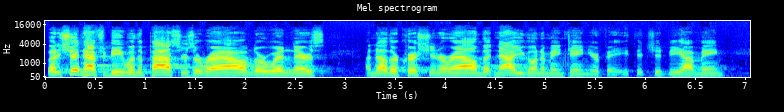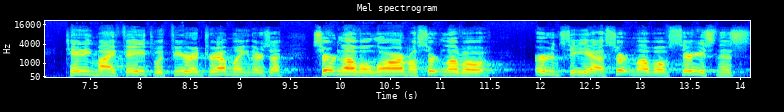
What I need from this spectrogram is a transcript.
But it shouldn't have to be when the pastor's around or when there's another Christian around that now you're going to maintain your faith. It should be, I'm maintaining my faith with fear and trembling. There's a certain level of alarm, a certain level of urgency, a certain level of seriousness.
